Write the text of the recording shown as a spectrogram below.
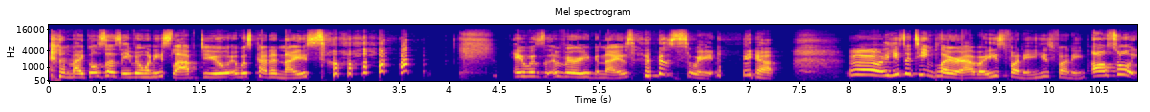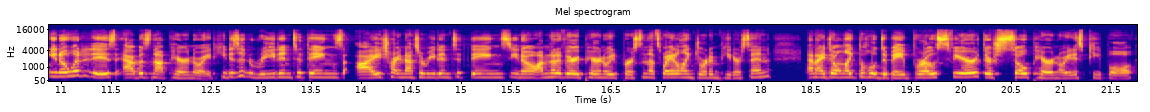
Michael says even when he slapped you, it was kind of nice. it was very nice. It was sweet. Yeah. Oh, he's a team player, Abba. He's funny. He's funny. Also, you know what it is? Abba's not paranoid. He doesn't read into things. I try not to read into things. You know, I'm not a very paranoid person. That's why I don't like Jordan Peterson. And I don't like the whole debate bro sphere. They're so paranoid as people.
